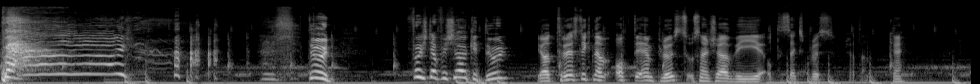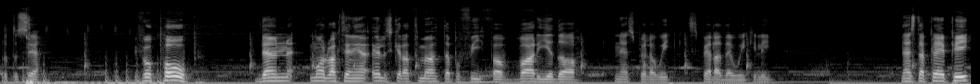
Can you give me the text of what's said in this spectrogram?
Bang! dude! Första försöket, dude! Jag har tre stycken 81 plus och sen kör vi 86 plus, chatten. Okej? Okay? Låt oss se. Vi får Pope. Den målvakten jag älskar att möta på Fifa varje dag när jag spelar week, spelade Weekly League. Nästa playpick.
